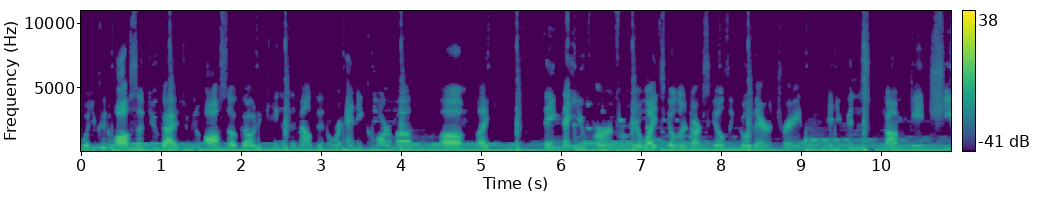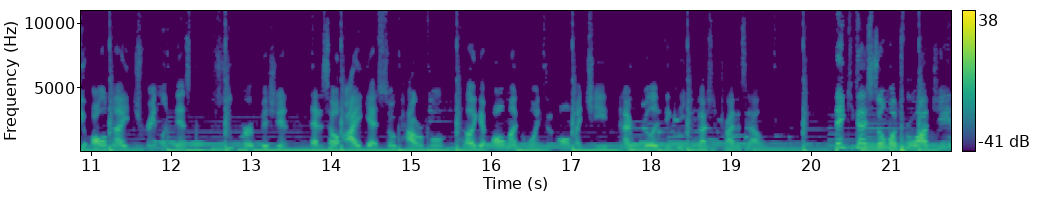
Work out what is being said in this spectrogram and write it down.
What you can also do, guys, you can also go to King of the Mountain or any karma, um, like thing that you've earned from your light skills or dark skills and go there and train. And you can just um, gain chi all night, train like this, super efficient. That is how I get so powerful, how I get all my coins and all my chi. And I really think that you guys should try this out. Thank you guys so much for watching.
